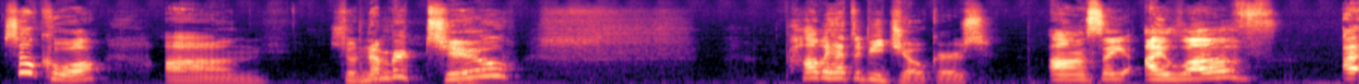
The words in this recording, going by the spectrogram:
so cool. Um, so number two probably had to be Joker's. Honestly, I love, I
